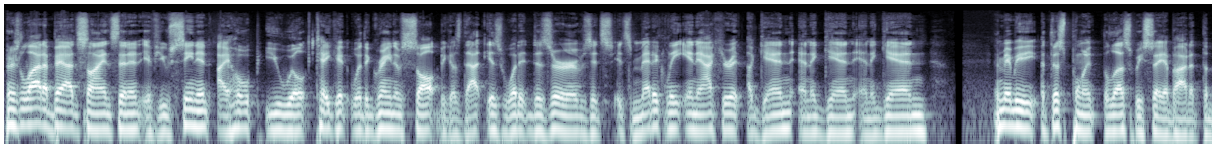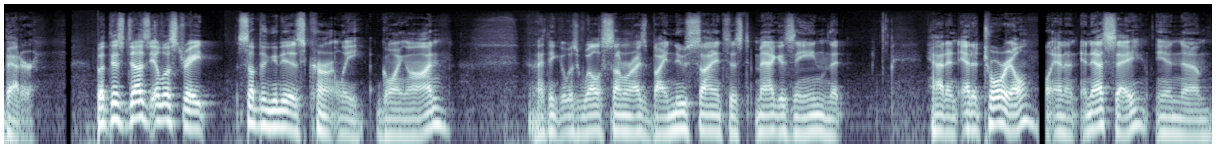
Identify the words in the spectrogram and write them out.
There's a lot of bad science in it. If you've seen it, I hope you will take it with a grain of salt because that is what it deserves. It's it's medically inaccurate again and again and again. And maybe at this point, the less we say about it, the better. But this does illustrate something that is currently going on. And I think it was well summarized by New Scientist magazine that had an editorial and an, essay in um,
